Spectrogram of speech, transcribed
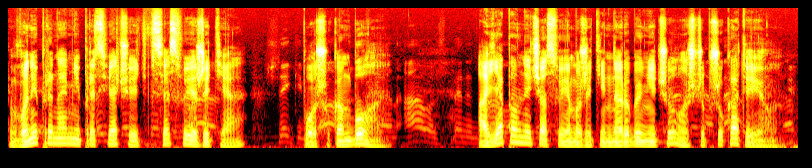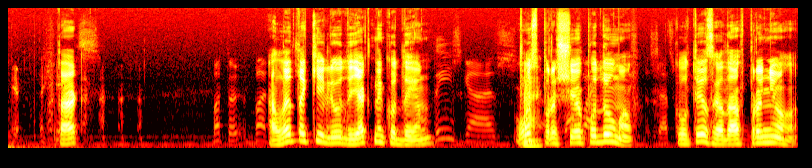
Вони принаймні присвячують все своє життя пошукам Бога. А я певний час у своєму житті не робив нічого, щоб шукати його. так. Але такі люди, як Никодим, ось про що я подумав, коли ти згадав про нього.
